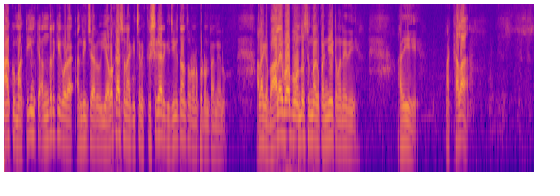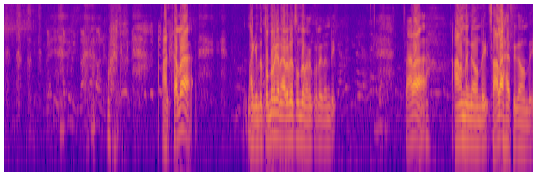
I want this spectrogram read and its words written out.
నాకు మా టీంకి అందరికీ కూడా అందించారు. ఈ అవకాశం నాకు ఇచ్చిన కృషి గారికి జీవితాంతం రుణపడి ఉంటాను నేను. అలాగే బాలయ్య బాబు వందో సినిమాకి పనిచేయటం అనేది అది నా కళ. ఆ కళ నాకు ఇంత తొందరగా నెరవేరుతుందని అనుకోలేదండి. చాలా ఆనందంగా ఉంది చాలా హ్యాపీగా ఉంది.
